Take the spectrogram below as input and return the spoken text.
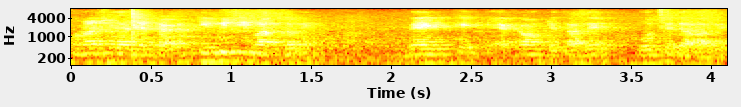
উনআশি হাজার টাকা টিবিটির মাধ্যমে ব্যাংকে অ্যাকাউন্টে তাদের পৌঁছে দেওয়া হবে।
